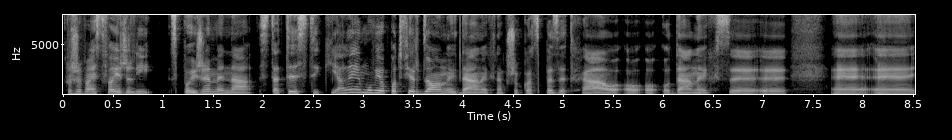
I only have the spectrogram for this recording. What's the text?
Proszę Państwa, jeżeli spojrzymy na statystyki, ale ja mówię o potwierdzonych danych, na przykład z PZH, o, o, o danych z e, e, e,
